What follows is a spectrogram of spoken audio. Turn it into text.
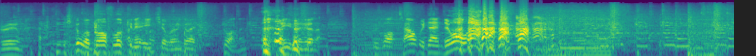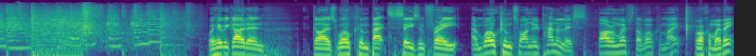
Room and we were both looking at each other and going, go on then. And he's going like, we walked out, we didn't do all Well, here we go then. Guys, welcome back to season three and welcome to our new panelists, Byron Webster. Welcome, mate. Welcome, Webby.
